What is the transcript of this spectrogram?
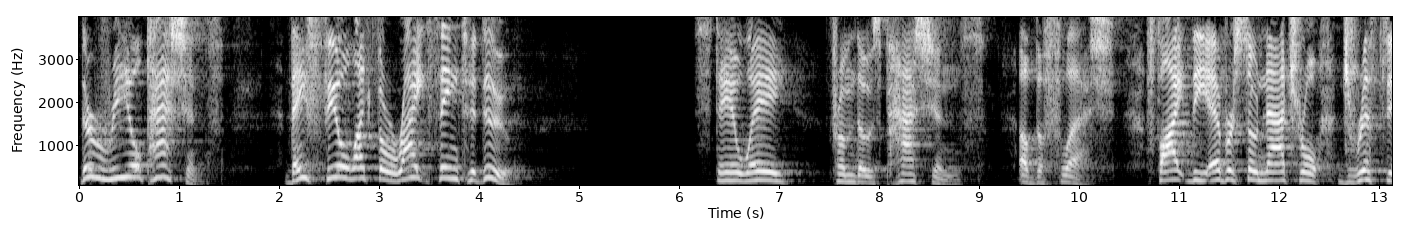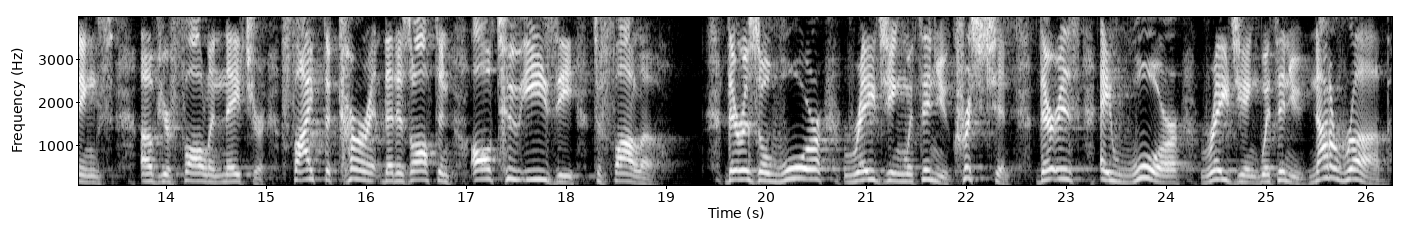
They're real passions. They feel like the right thing to do. Stay away from those passions of the flesh. Fight the ever so natural driftings of your fallen nature. Fight the current that is often all too easy to follow. There is a war raging within you. Christian, there is a war raging within you, not a rub,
